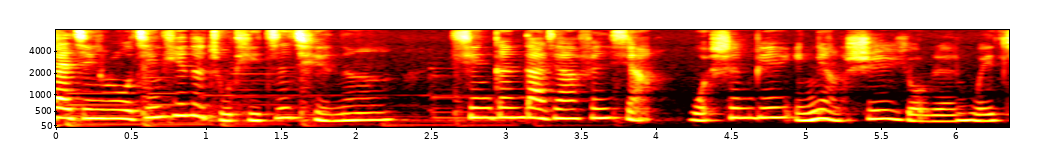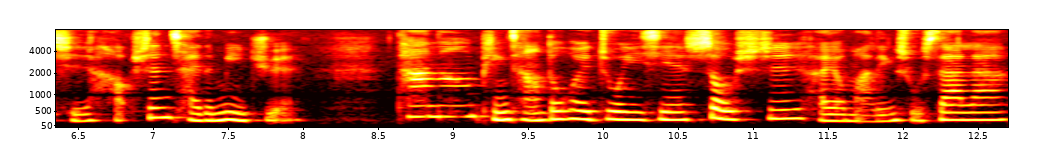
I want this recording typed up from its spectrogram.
在进入今天的主题之前呢，先跟大家分享我身边营养师有人维持好身材的秘诀。他呢，平常都会做一些寿司，还有马铃薯沙拉，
